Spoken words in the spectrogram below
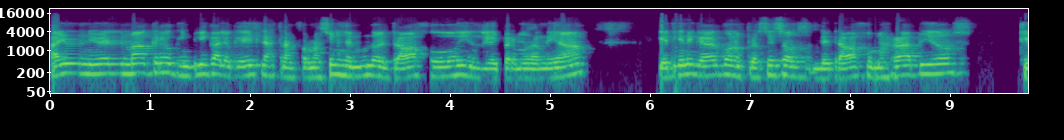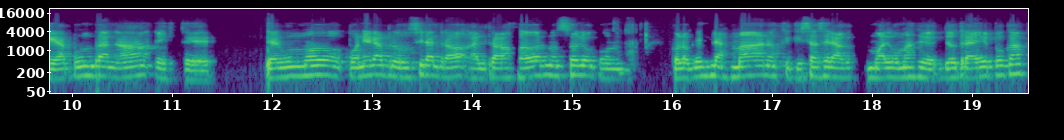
hay un nivel macro que implica lo que es las transformaciones del mundo del trabajo hoy en la hipermodernidad, que tiene que ver con los procesos de trabajo más rápidos, que apuntan a, este, de algún modo, poner a producir al, traba- al trabajador no solo con, con lo que es las manos, que quizás era como algo más de, otra época,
